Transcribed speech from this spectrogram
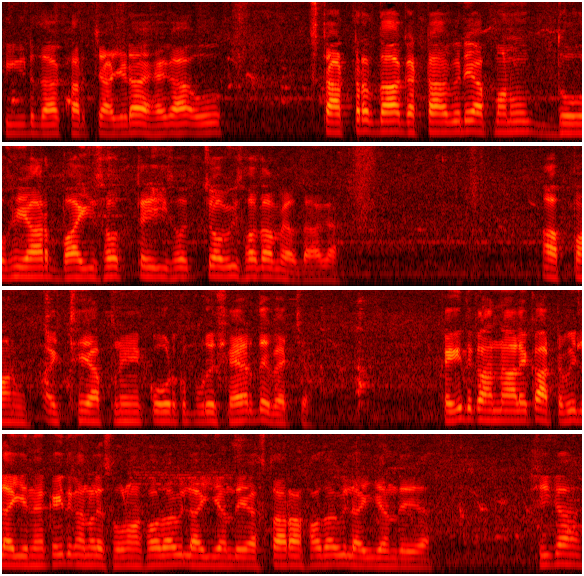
ਫੀਡ ਦਾ ਖਰਚਾ ਜਿਹੜਾ ਹੈਗਾ ਉਹ ਸਟਾਰਟਰ ਦਾ ਗੱਟਾ ਵੀਰੇ ਆਪਾਂ ਨੂੰ 2000 2200 2300 2400 ਦਾ ਮਿਲਦਾ ਹੈਗਾ ਆਪਾਂ ਨੂੰ ਇੱਥੇ ਆਪਣੇ ਕੋਟਕਪੂਰੇ ਸ਼ਹਿਰ ਦੇ ਵਿੱਚ। ਕਈ ਦੁਕਾਨਾਂ ਵਾਲੇ ਘੱਟ ਵੀ ਲਾਈ ਜਾਂਦੇ ਆ, ਕਈ ਦੁਕਾਨਾਂ ਵਾਲੇ 1600 ਦਾ ਵੀ ਲਾਈ ਜਾਂਦੇ ਆ 1700 ਦਾ ਵੀ ਲਾਈ ਜਾਂਦੇ ਆ। ਠੀਕ ਆ?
